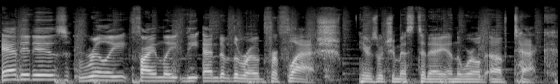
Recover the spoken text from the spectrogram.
And it is really finally the end of the road for Flash. Here's what you missed today in the world of tech.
